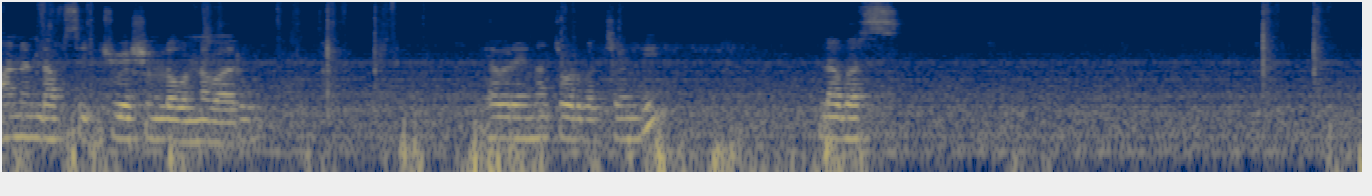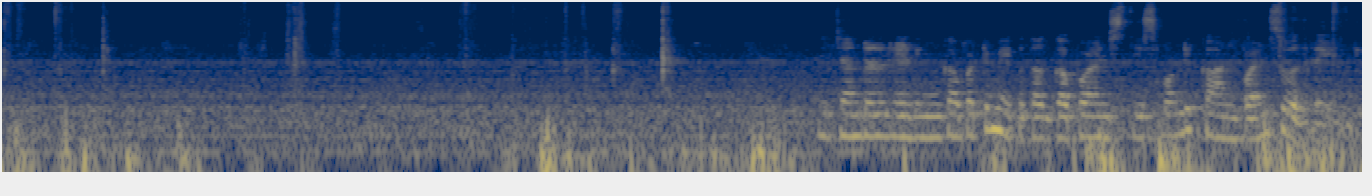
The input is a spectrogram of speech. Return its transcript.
ఆనంద్ ఆఫ్ సిచ్యువేషన్లో ఉన్నవారు. ఎవరైనా చూడవచ్చండి. లవర్స్. మెంటల్ రీడింగ్ కాబట్టి మీకు తగ్గ పాయింట్స్ తీసుకోండి. కాన్ పాయింట్స్ వదిలేయండి.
